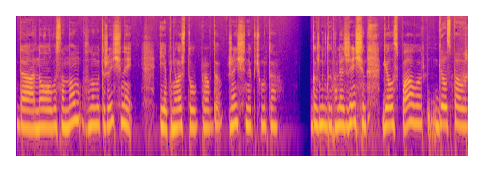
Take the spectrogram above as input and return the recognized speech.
Да, но в основном, в основном это женщины. И я поняла, что, правда, женщины почему-то должны вдохновлять женщин. Girls Power. Girls Power.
